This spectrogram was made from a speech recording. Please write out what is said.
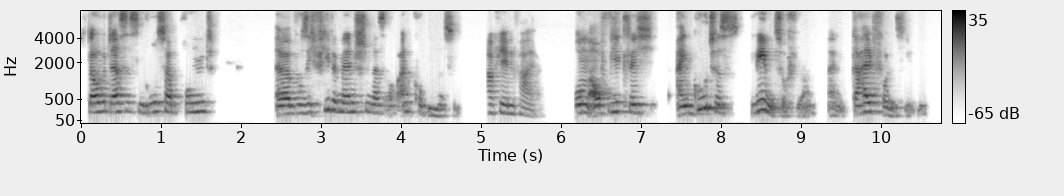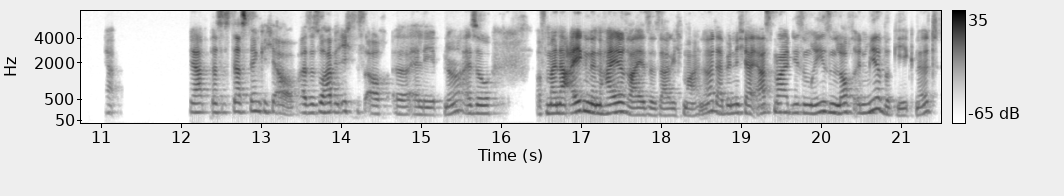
ich glaube, das ist ein großer Punkt, äh, wo sich viele Menschen das auch angucken müssen. Auf jeden Fall. Um auch wirklich ein gutes Leben zu führen, ein gehaltvolles Leben. Ja. Ja, das ist, das denke ich auch. Also so habe ich das auch äh, erlebt. Ne? Also auf meiner eigenen Heilreise, sage ich mal. Ne? Da bin ich ja erstmal diesem Riesenloch in mir begegnet,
